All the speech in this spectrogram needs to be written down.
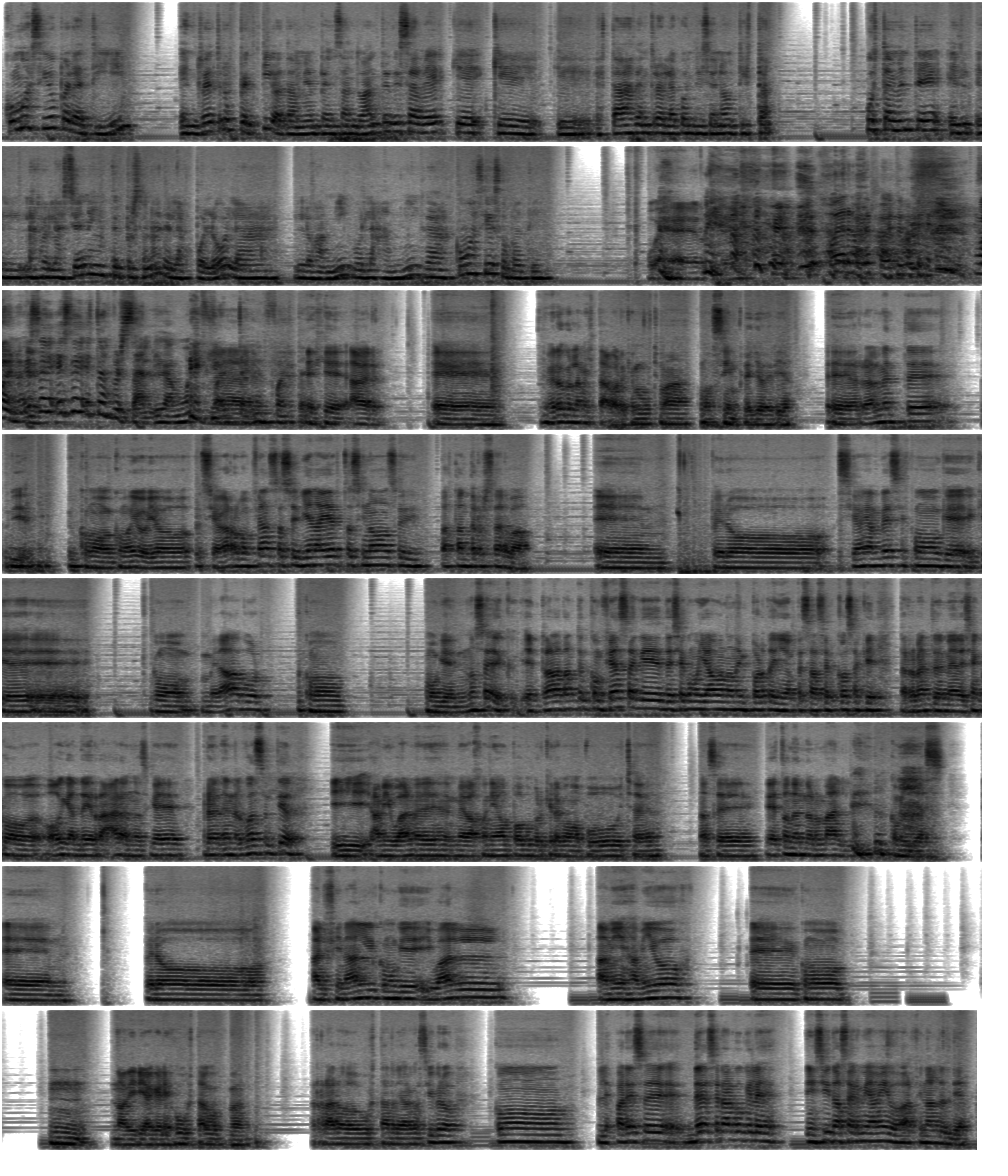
¿cómo ha sido para ti, en retrospectiva también, pensando antes de saber que, que- que estabas dentro de la condición autista, justamente el- el- las relaciones interpersonales, las pololas, los amigos, las amigas, ¿cómo ha sido eso para ti? Fuerte. Fuerte, fuerte. Bueno, ese, ese es transversal, digamos, es fuerte, Claro. es fuerte. Es que, a ver, eh, primero con la amistad, porque es mucho más como simple, yo diría. Eh, realmente, como, como digo, yo si agarro confianza soy bien abierto, si no soy bastante reservado. Eh, pero si habían veces como que, que, que como me daba por como como que no sé entraba tanto en confianza que decía como ya bueno no importa y empezaba a hacer cosas que de repente me decían como oye andáis raro no sé qué pero en el buen sentido y a mí igual me, me bajoneaba un poco porque era como pucha no sé esto no es normal comillas Eh, pero al final como que igual a mis amigos eh, como mm, no diría que les gusta raro gustar de algo así pero como les parece debe ser algo que les incita a ser mi amigo al final del día.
